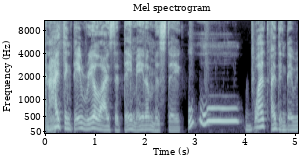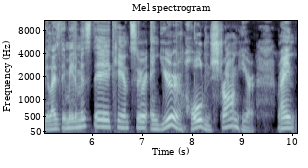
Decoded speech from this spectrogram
And I think they realized that they made a mistake. Ooh, what? I think they realized they made a mistake, Cancer, and you're holding strong here, right?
